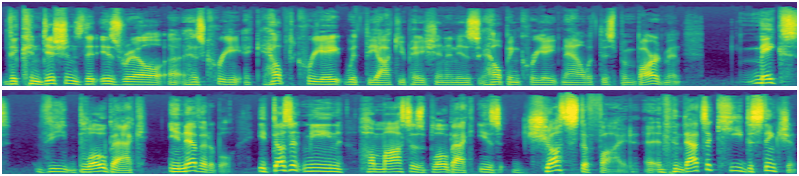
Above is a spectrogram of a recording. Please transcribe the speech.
the conditions that Israel uh, has helped create with the occupation and is helping create now with this bombardment makes the blowback inevitable. It doesn't mean Hamas's blowback is justified. And that's a key distinction.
